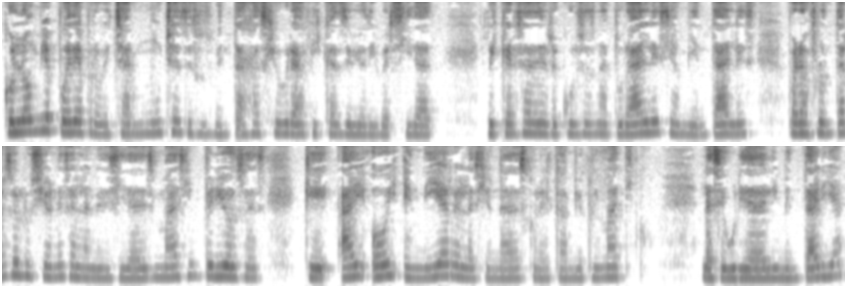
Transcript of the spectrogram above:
Colombia puede aprovechar muchas de sus ventajas geográficas de biodiversidad, riqueza de recursos naturales y ambientales para afrontar soluciones a las necesidades más imperiosas que hay hoy en día relacionadas con el cambio climático la seguridad alimentaria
